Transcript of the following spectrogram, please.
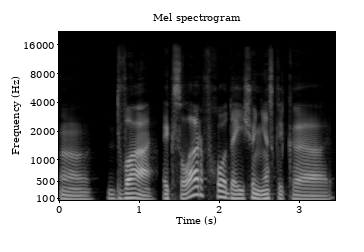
два XLR входа, еще несколько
